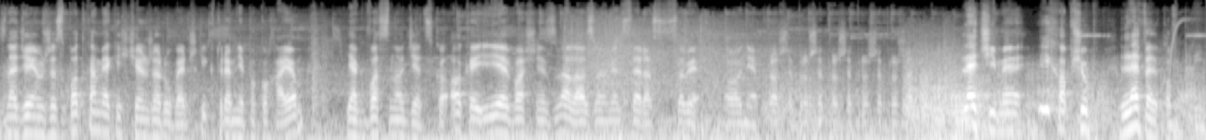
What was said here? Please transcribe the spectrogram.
z nadzieją, że spotkam jakieś ciężaróweczki, które mnie pokochają, jak własne dziecko. Okej, je właśnie znalazłem, więc teraz sobie... O nie, proszę, proszę, proszę, proszę, proszę. Lecimy i hop siup, level complete.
